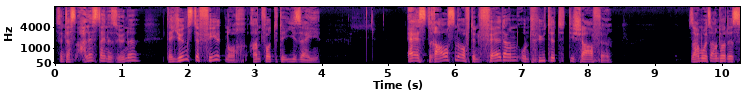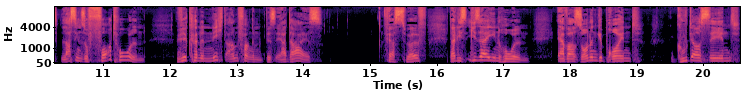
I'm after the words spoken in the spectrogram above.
Sind das alles deine Söhne? Der Jüngste fehlt noch, antwortete Isai. Er ist draußen auf den Feldern und hütet die Schafe. Samuels Antwort ist, lass ihn sofort holen. Wir können nicht anfangen, bis er da ist. Vers 12. Da ließ Isai ihn holen. Er war sonnengebräunt, gut aussehend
